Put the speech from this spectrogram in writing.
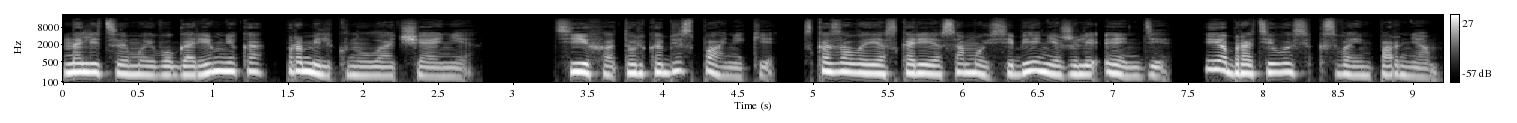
На лице моего гаремника промелькнуло отчаяние. «Тихо, только без паники», — сказала я скорее самой себе, нежели Энди и обратилась к своим парням.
